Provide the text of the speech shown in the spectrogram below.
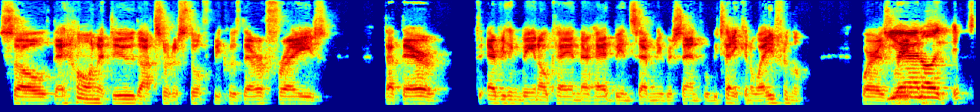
So they don't want to do that sort of stuff because they're afraid that they're everything being okay in their head being 70% will be taken away from them. Whereas yeah really, no it's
